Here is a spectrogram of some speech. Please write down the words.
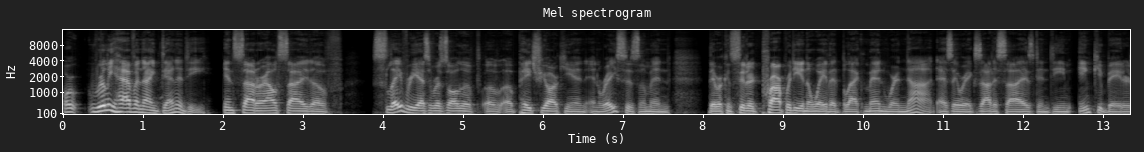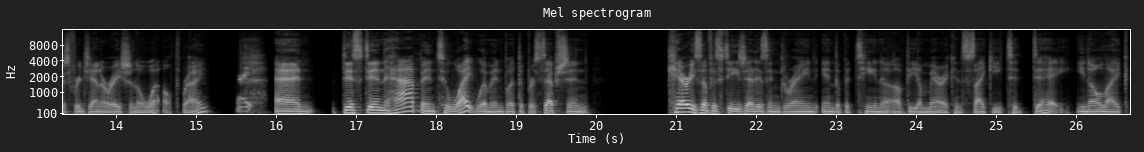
or really have an identity inside or outside of slavery as a result of, of, of patriarchy and, and racism. And they were considered property in a way that black men were not, as they were exoticized and deemed incubators for generational wealth, right? Right. And this didn't happen to white women, but the perception carries a vestige that is ingrained in the patina of the American psyche today. You know, like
